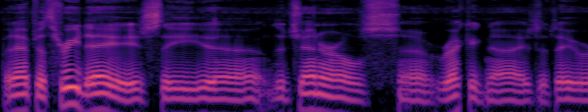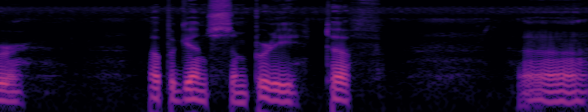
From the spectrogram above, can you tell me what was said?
But after three days, the, uh, the generals uh, recognized that they were up against some pretty tough uh,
